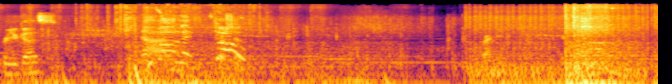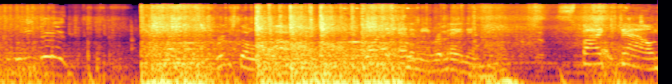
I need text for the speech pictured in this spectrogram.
For you guys? Yeah. Come on, let's go! Brennan. What are you doing? Brimstone out. One enemy remaining. Spike down.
